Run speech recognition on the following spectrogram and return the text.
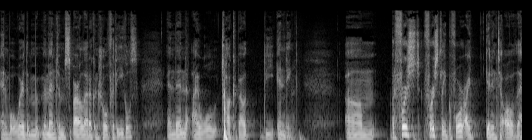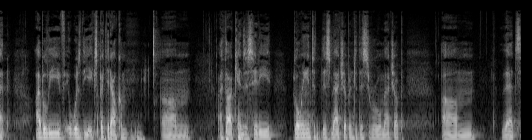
and where the momentum spiraled out of control for the Eagles. And then I will talk about the ending. Um, but first, firstly, before I get into all of that, I believe it was the expected outcome. Um, I thought Kansas City going into this matchup, into this Super Bowl matchup, um, that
